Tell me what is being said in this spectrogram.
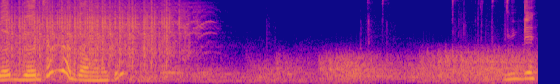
Gör, görkem nerede amına koyayım? Şimdi.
